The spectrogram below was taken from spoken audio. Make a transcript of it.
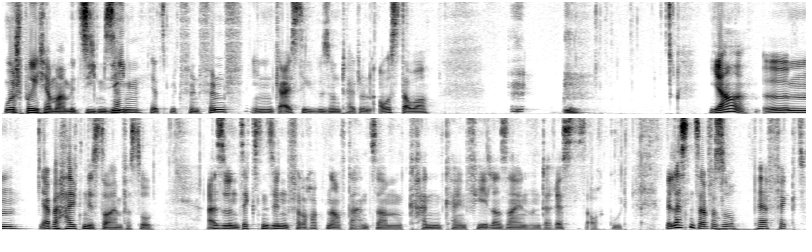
ursprünglich ja mal mit 7-7, jetzt mit 5-5 in geistige Gesundheit und Ausdauer. Ja, ähm, ja, behalten wir es doch einfach so. Also einen sechsten Sinn vertrocknen auf der Hand zu haben, kann kein Fehler sein und der Rest ist auch gut. Wir lassen es einfach so. Perfekt.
